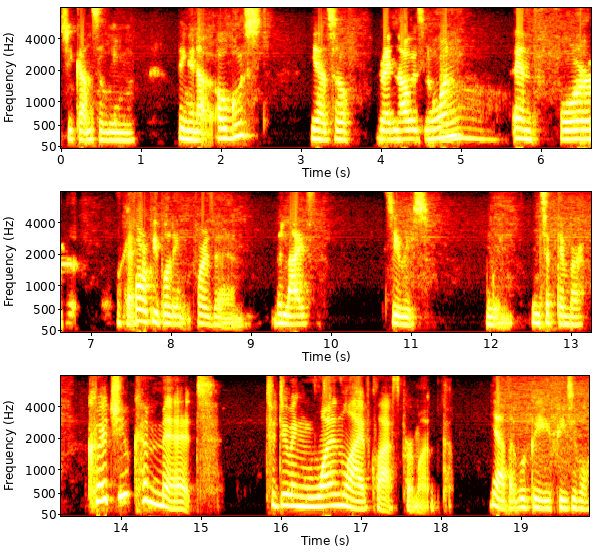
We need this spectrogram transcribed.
she canceled in, I think, in August. Yeah. So right now is no one, oh. and four, okay, four people in for the the live series in, in September. Could you commit to doing one live class per month? Yeah, that would be feasible.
